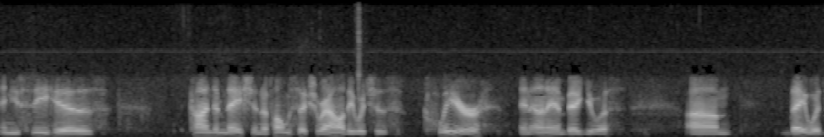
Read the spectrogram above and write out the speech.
and you see his condemnation of homosexuality, which is clear and unambiguous, um, they would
